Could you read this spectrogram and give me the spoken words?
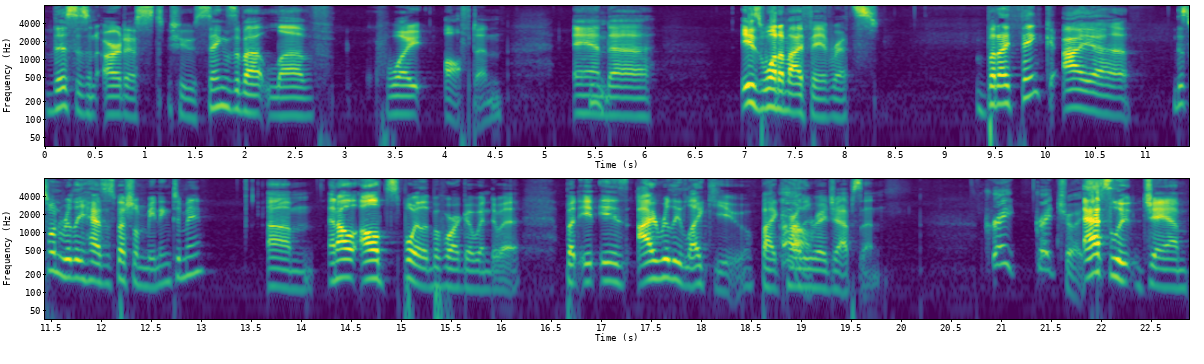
This is an artist who sings about love quite often and uh is one of my favorites. But I think I uh this one really has a special meaning to me. Um and I'll I'll spoil it before I go into it. But it is I Really Like You by Carly Oh. Rae Jepsen. Great, great choice. Absolute jam.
